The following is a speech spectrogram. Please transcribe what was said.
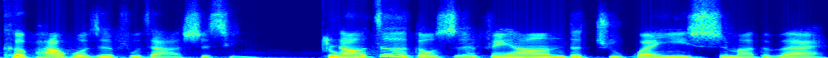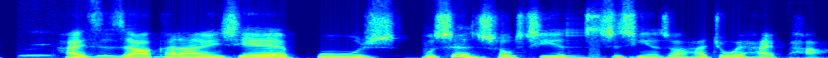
可怕或者复杂的事情。然后这个都是非常的主观意识嘛，对不对？对。孩子只要看到一些不是不是很熟悉的事情的时候，他就会害怕。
